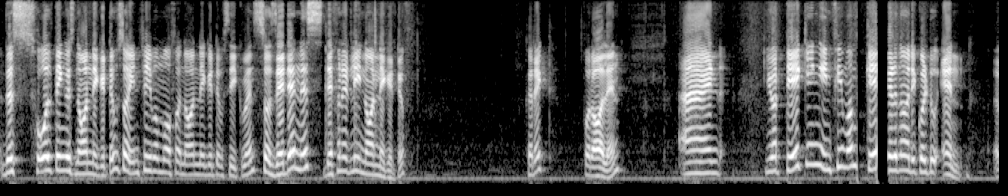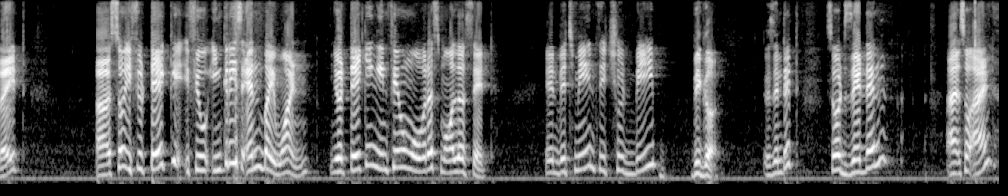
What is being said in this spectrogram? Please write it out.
this whole thing is non negative. So, infimum of a non negative sequence. So, Z n is definitely non negative correct for all n and you are taking infimum k greater than or equal to n right. Uh, so, if you take if you increase n by 1 you are taking infimum over a smaller set in which means it should be bigger is not it. So, Z n uh, so and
